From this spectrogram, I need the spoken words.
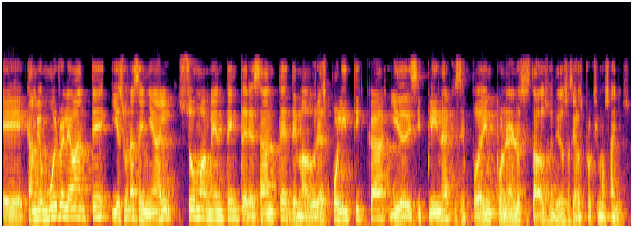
eh, cambio muy relevante y es una señal sumamente interesante de madurez política y de disciplina que se puede imponer en los Estados Unidos hacia los próximos años.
